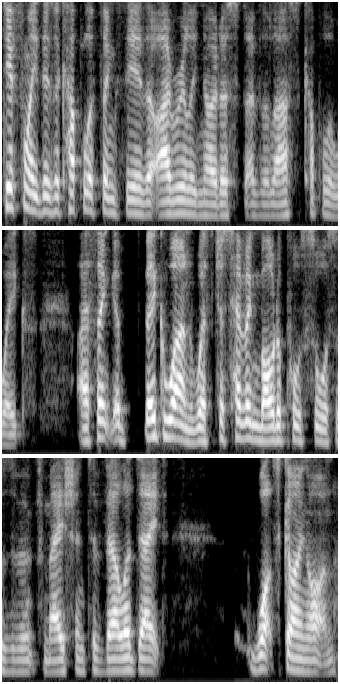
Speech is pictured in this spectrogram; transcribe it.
definitely there's a couple of things there that I really noticed over the last couple of weeks. I think a big one with just having multiple sources of information to validate what's going on.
